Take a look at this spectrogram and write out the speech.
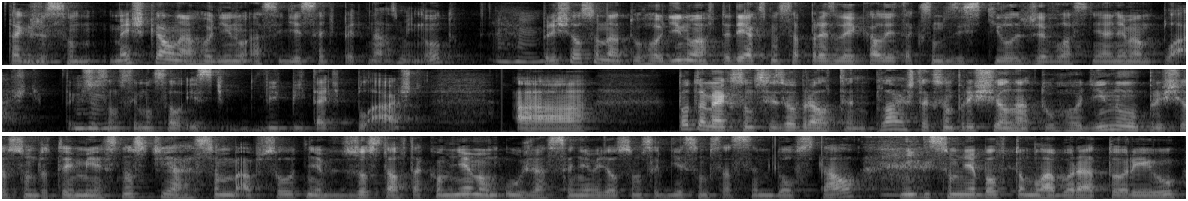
Takže mm. som meškal na hodinu asi 10-15 minút Mm-hmm. Prišiel som na tú hodinu a vtedy, ak sme sa prezliekali, tak som zistil, že vlastne ja nemám plášť. Takže mm-hmm. som si musel ísť vypýtať plášť. A potom, jak som si zobral ten plášť, tak som prišiel na tú hodinu, prišiel som do tej miestnosti a som absolútne zostal v takom nemom úžase, nevedel som sa, kde som sa sem dostal. Nikdy som nebol v tom laboratóriu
